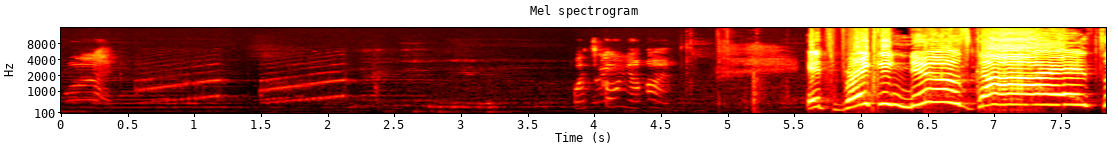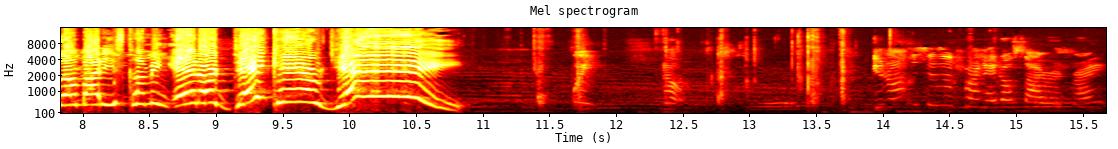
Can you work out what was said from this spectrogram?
one. What's going on? It's breaking news, guys! Somebody's coming in our daycare! Yay! Wait, no. You know this is a tornado siren, right?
